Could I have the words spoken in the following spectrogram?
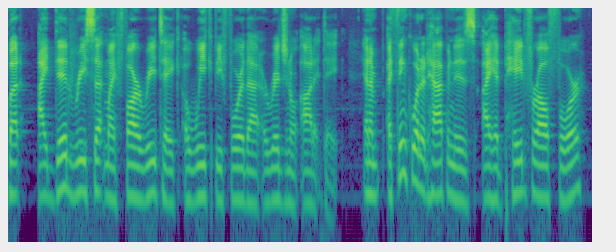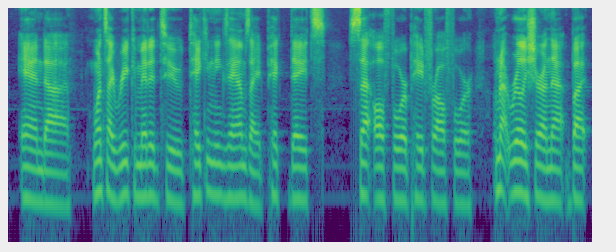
But I did reset my FAR retake a week before that original audit date. And I'm, i think what had happened is I had paid for all four. And uh, once I recommitted to taking the exams, I had picked dates, set all four, paid for all four. I'm not really sure on that, but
